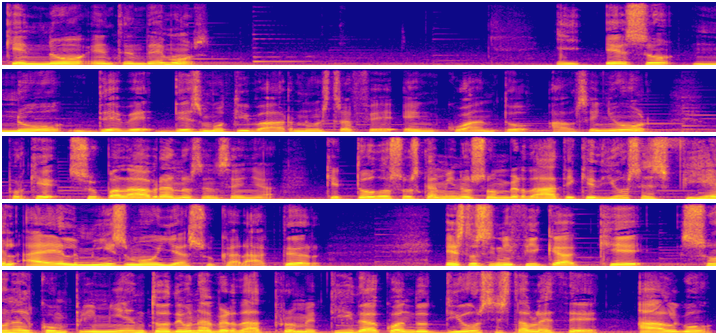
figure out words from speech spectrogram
que no entendemos. Y eso no debe desmotivar nuestra fe en cuanto al Señor, porque su palabra nos enseña que todos sus caminos son verdad y que Dios es fiel a Él mismo y a su carácter. Esto significa que son el cumplimiento de una verdad prometida cuando Dios establece algo,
